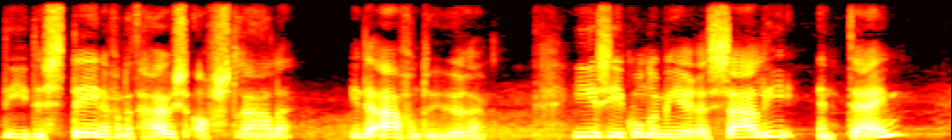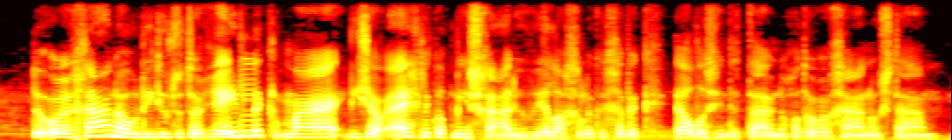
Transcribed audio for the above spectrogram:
die de stenen van het huis afstralen in de avonduren. Hier zie ik onder meer eh, salie en tijm. De oregano die doet het er redelijk, maar die zou eigenlijk wat meer schaduw willen. Gelukkig heb ik elders in de tuin nog wat oregano staan.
